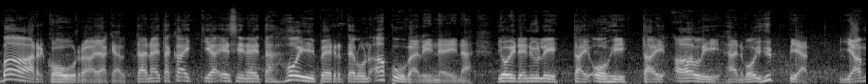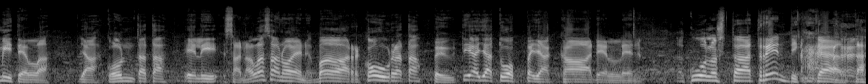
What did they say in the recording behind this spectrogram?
Bar-kouraaja käyttää näitä kaikkia esineitä hoipertelun apuvälineinä, joiden yli tai ohi tai ali hän voi hyppiä, jamitella ja kontata, eli sanalla sanoen bar kourata pöytiä ja tuoppeja kaadellen. Kuulostaa trendikkäältä.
